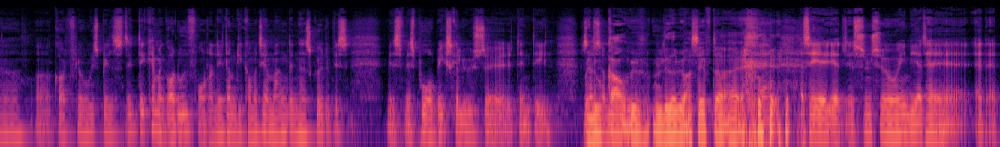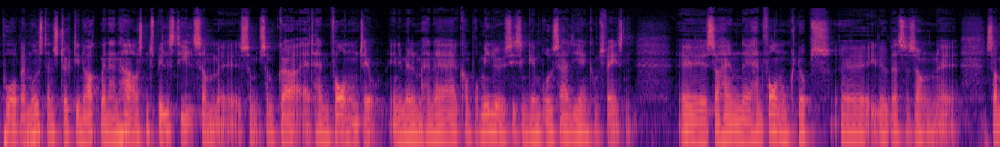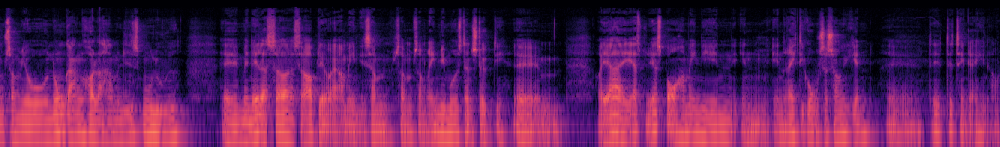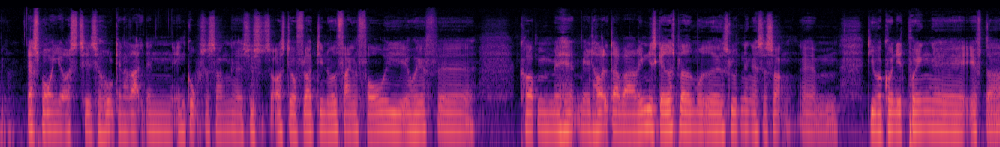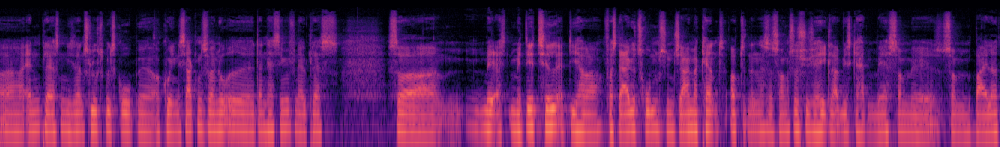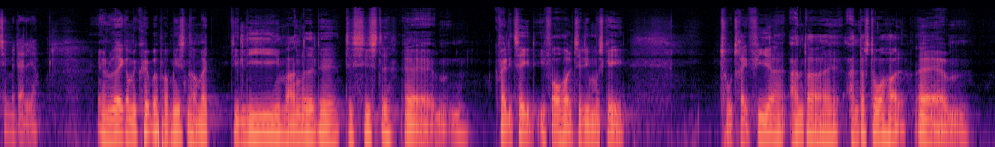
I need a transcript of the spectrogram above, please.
og, og godt flow i spil. Så det, det kan man godt udfordre lidt, om de kommer til at mangle den her skytte, hvis, hvis, hvis Porup ikke skal løse øh, den del. Så, Men nu, som, vi, nu leder vi også efter... Øh. ja, altså jeg, jeg, jeg synes jo egentlig, at, øh, at, at Porup er modstandsdygtig nok, men han har også en spillestil, som, øh, som, som gør, at han får nogle tæv indimellem. Han er kompromilløs i sin gennembrud, særligt i ankomstfasen. Øh, så han, øh, han får nogle knups øh, i løbet af sæsonen, øh, som, som jo nogle gange holder ham en lille smule ude. Øh, men ellers så, så oplever jeg ham egentlig som, som, som rimelig modstandsdygtig. Øh, og jeg, jeg, jeg spår ham egentlig en, en, en rigtig god sæson igen. Øh, det, det tænker jeg helt afgjort. Jeg spår egentlig også til TH generelt en, en god sæson. Jeg synes også, det var flot, de nåede Final Four i EHF. øh, koppen med, med et hold, der var rimelig skadespladet mod øh, slutningen af sæsonen. Øhm, de var kun et point øh, efter andenpladsen i den slutspilsgruppe, og kunne egentlig sagtens være nået øh, den her semifinalplads. Så med, med det til, at de har forstærket truppen, synes jeg markant op til den her sæson, så synes jeg helt klart, at vi skal have dem med som, øh, som bejlere til medaljer. Jeg ved ikke, om I køber på missen om, at de lige manglede det, det sidste øh, kvalitet i forhold til de måske to, tre, fire andre, andre store hold. Øh,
